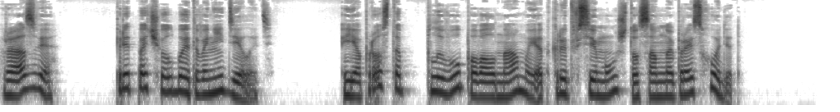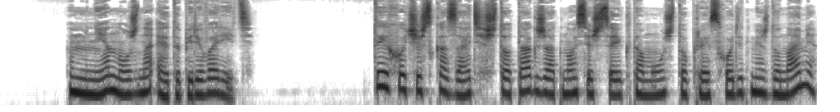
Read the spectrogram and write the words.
«Разве?» предпочел бы этого не делать. Я просто плыву по волнам и открыт всему, что со мной происходит. Мне нужно это переварить. Ты хочешь сказать, что так же относишься и к тому, что происходит между нами?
